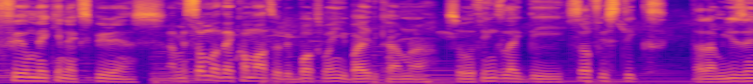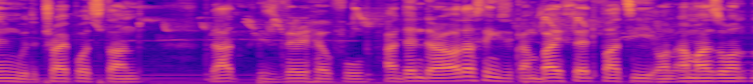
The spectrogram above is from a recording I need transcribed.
filmmaking experience. I mean, some of them come out of the box when you buy the camera. So things like the selfie sticks that I'm using with the tripod stand, that is very helpful. And then there are other things you can buy third party on Amazon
